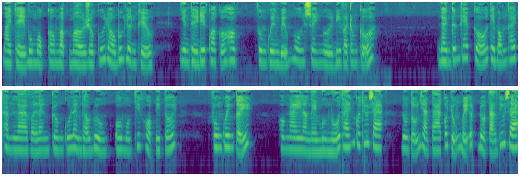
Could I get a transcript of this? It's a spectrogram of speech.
Mai thị buông một câu mập mờ rồi cúi đầu bước lên kiệu. Nhìn thị đi qua cửa hông, Phương Quyên biểu môi xoay người đi vào trong cửa. Đang tính khép cửa thì bỗng thấy Thanh La và Lan Trân của Lan Thảo Đường ôm một chiếc hộp đi tới. Phương Quyên tỷ hôm nay là ngày mừng nửa tháng của thiếu gia, nương tử nhà ta có chuẩn bị ít đồ tặng thiếu gia.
